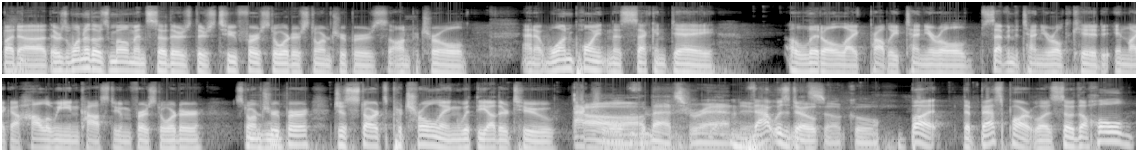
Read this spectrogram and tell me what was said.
But uh, there was one of those moments. So there's there's two first order stormtroopers on patrol, and at one point in the second day, a little like probably 10 year old 7 to 10 year old kid in like a halloween costume first order stormtrooper just starts patrolling with the other two actual Oh, that's rad. dude. that was dope That's so cool. but the best part was so the whole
